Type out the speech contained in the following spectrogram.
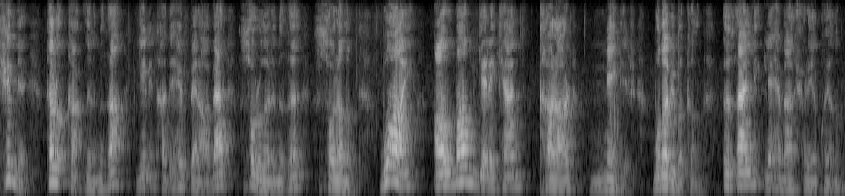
Şimdi tarot kartlarımıza gelin hadi hep beraber sorularımızı soralım. Bu ay almam gereken karar nedir? Buna bir bakalım. Özellikle hemen şuraya koyalım.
